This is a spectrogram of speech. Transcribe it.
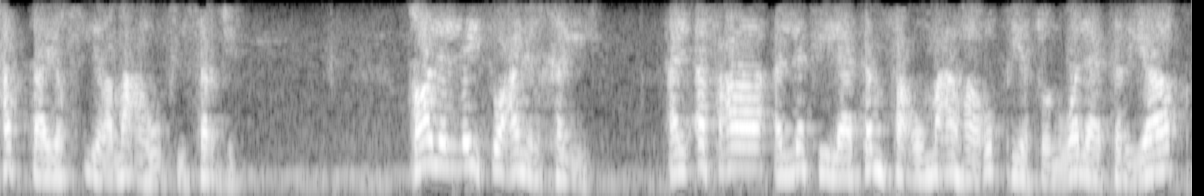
حتى يصير معه في سرجه. قال الليث عن الخليل الأفعى التي لا تنفع معها رقية ولا ترياق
